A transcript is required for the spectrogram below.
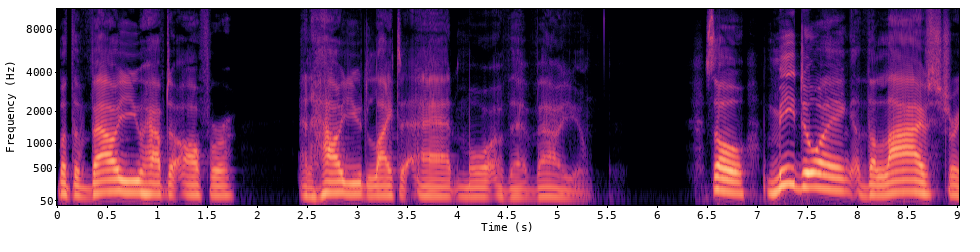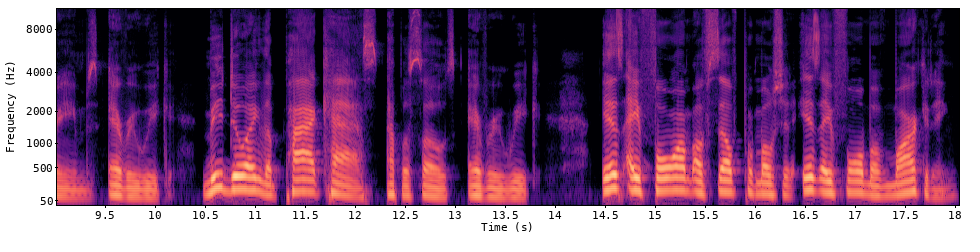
but the value you have to offer and how you'd like to add more of that value. So, me doing the live streams every week, me doing the podcast episodes every week is a form of self promotion, is a form of marketing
